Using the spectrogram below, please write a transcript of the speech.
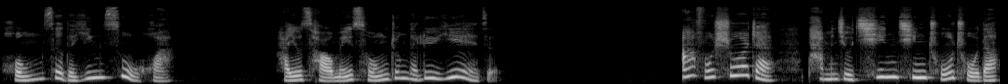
红色的罂粟花，还有草莓丛中的绿叶子。阿福说着，他们就清清楚楚的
